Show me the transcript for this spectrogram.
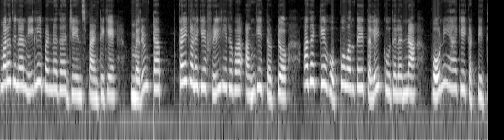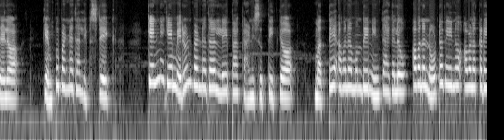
ಮರುದಿನ ನೀಲಿ ಬಣ್ಣದ ಜೀನ್ಸ್ ಪ್ಯಾಂಟಿಗೆ ಮೆರೂನ್ ಟಾಪ್, ಕೈಗಳಿಗೆ ಫ್ರಿಲ್ ಇರುವ ಅಂಗಿ ತೊಟ್ಟು, ಅದಕ್ಕೆ ಒಪ್ಪುವಂತೆ ತಲೆ ಕೂದಲನ್ನು ಪೋಣಿಯಾಗಿ ಕಟ್ಟಿದ್ದಳು. ಕೆಂಪು ಬಣ್ಣದ ಲಿಪ್ಸ್ಟಿಕ್, ಕೆನ್ನಿಗೆ ಮೆರೂನ್ ಬಣ್ಣದ ಲೇಪ ಕಾಣಿಸುತ್ತಿತ್ತು. ಮತ್ತೆ ಅವನ ಮುಂದೆ ನಿಂತಾಗಲೂ ಅವನ ನೋಟವೇನೂ ಅವಳ ಕಡೆ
